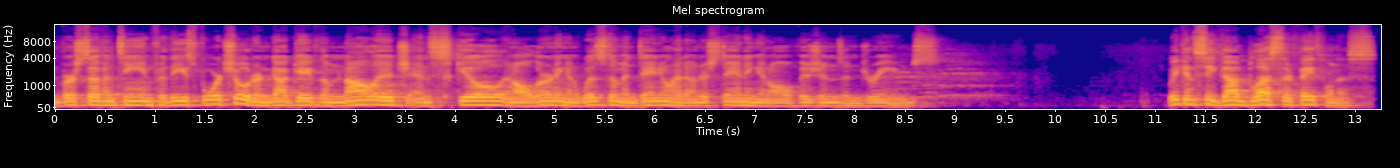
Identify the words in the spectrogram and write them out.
in verse 17, for these four children, God gave them knowledge and skill in all learning and wisdom, and Daniel had understanding in all visions and dreams. We can see God bless their faithfulness.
